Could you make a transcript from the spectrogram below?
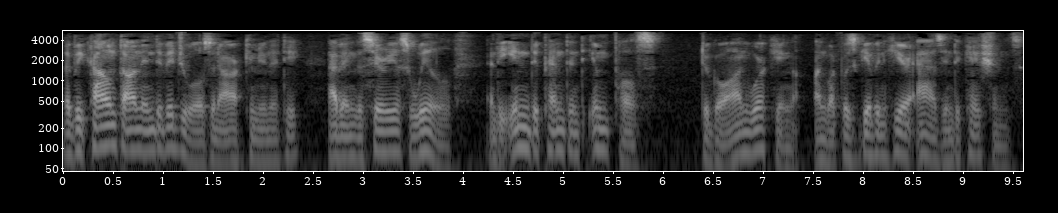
that we count on individuals in our community having the serious will and the independent impulse to go on working on what was given here as indications.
